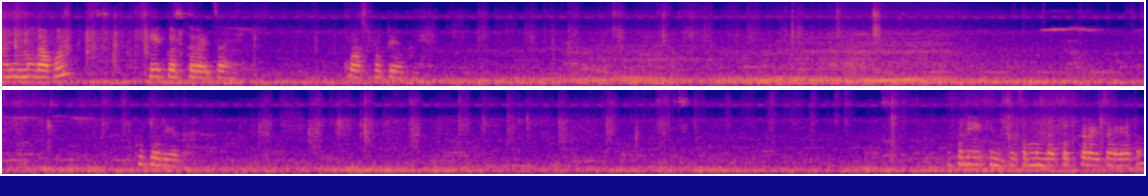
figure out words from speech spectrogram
आणि मग आपण हे कट करायचं आहे. क्रॉसपट्टी आपली. कटोरी आता? आपण एक इंचाचा मुंडा कट करायचा आहे आता.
